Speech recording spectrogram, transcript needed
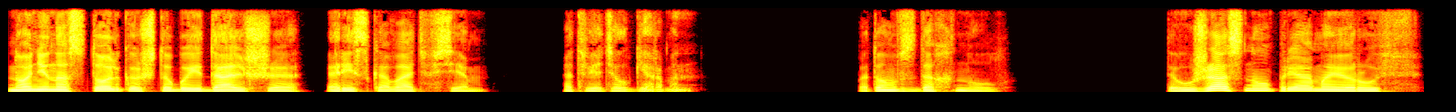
но не настолько, чтобы и дальше рисковать всем», — ответил Герман. Потом вздохнул. «Ты ужасно упрямая, Руфь.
